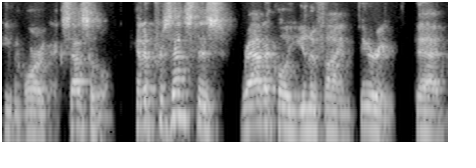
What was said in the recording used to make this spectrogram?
even more accessible. And it presents this radical unifying theory that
